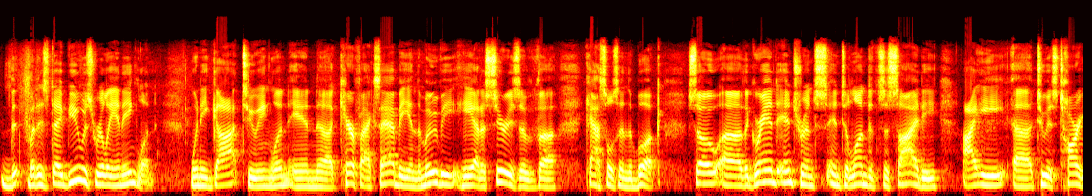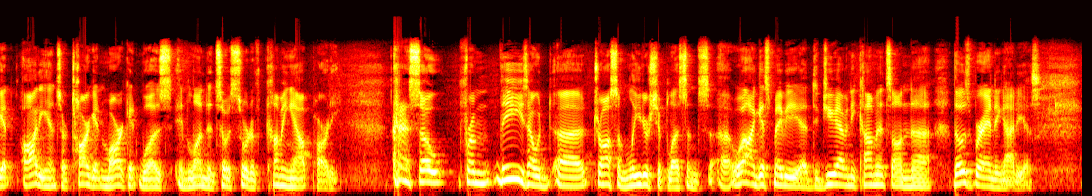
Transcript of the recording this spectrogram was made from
th- but his debut was really in England. When he got to England in uh, Carfax Abbey in the movie, he had a series of uh, castles in the book. So uh, the grand entrance into London society, i.e., uh, to his target audience or target market, was in London. So it's sort of coming out party. so from these, I would uh, draw some leadership lessons. Uh, well, I guess maybe uh, did you have any comments on uh, those branding ideas?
